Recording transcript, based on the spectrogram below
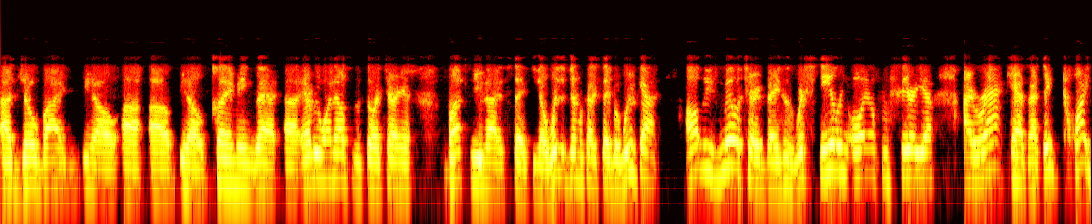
uh, Joe Biden, you know, uh, uh, you know, claiming that uh, everyone else is authoritarian, but the United States. You know, we're the Democratic state, but we've got all these military bases. We're stealing oil from Syria. Iraq has, I think, twice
